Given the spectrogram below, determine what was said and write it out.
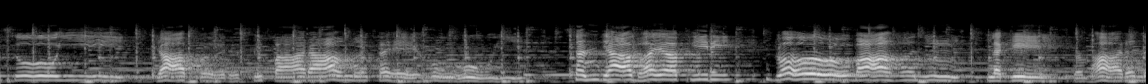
सोई। जा पर कृपा राम कहे होई संध्या भय फिरी द्वो वाहनी लगे संभारन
